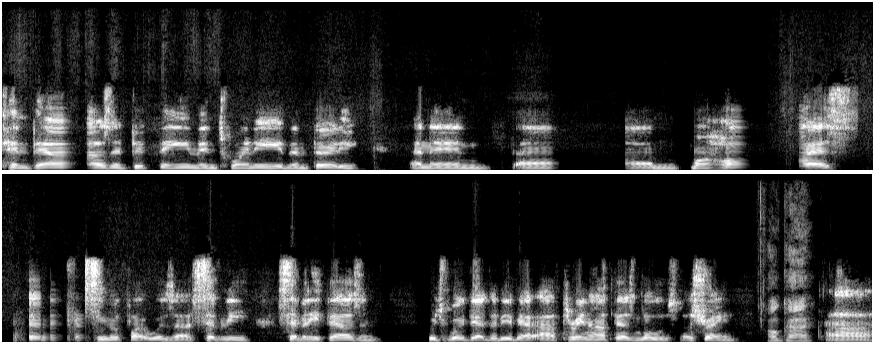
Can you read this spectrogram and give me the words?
10,000, 15, then 20, then 30. And then uh, um, my highest single fight was uh, 70 70,000 which worked out to be about uh, three and a half thousand dollars Australian. Okay. Uh,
